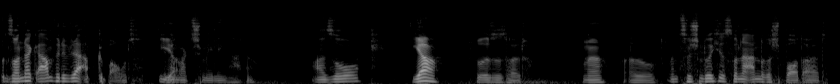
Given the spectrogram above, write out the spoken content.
Und Sonntagabend wird wieder abgebaut in Ja. der Max-Schmeling-Halle. Also, Ja, so ist es halt. Ne? Also und zwischendurch ist so eine andere Sportart.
